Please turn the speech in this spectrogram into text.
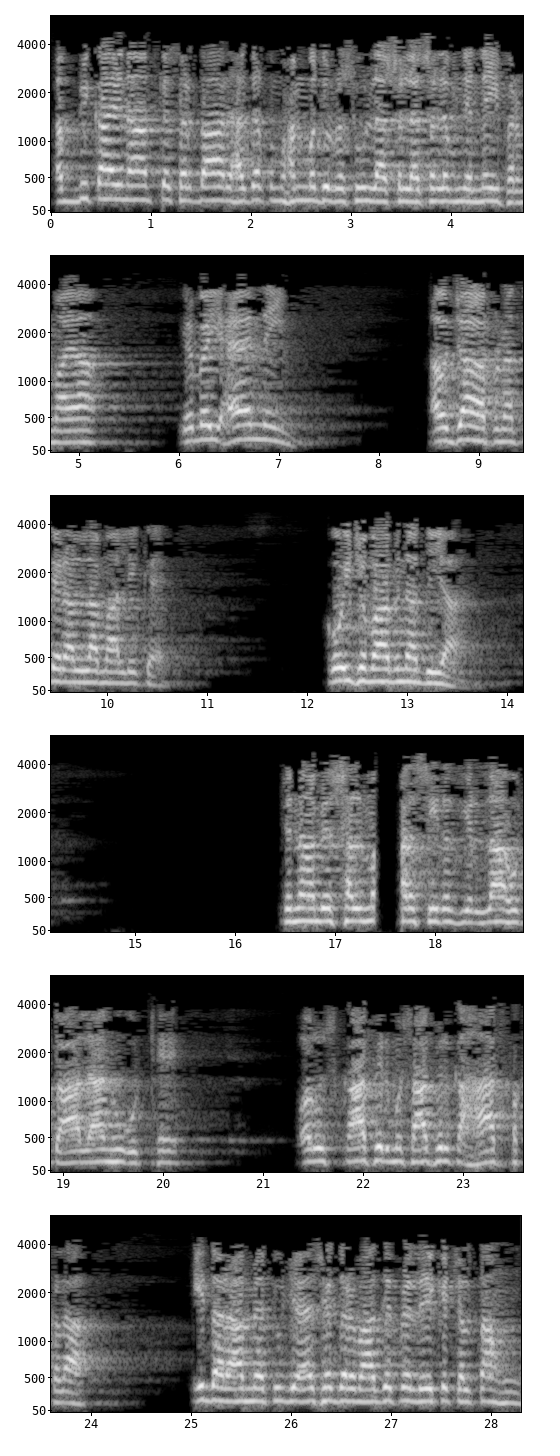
اب بھی کائنات کے سردار حضرت محمد الرسول اللہ صلی اللہ علیہ وسلم نے نہیں فرمایا کہ بھائی ہے نہیں او جا اپنا تیرا اللہ مالک ہے۔ کوئی جواب نہ دیا۔ جناب سلمان رضی اللہ تعالیٰ عنہ اٹھے۔ اور اس کافر مسافر کا ہاتھ پکڑا۔ ادھر آ، میں تجھے ایسے دروازے پہ لے کے چلتا ہوں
